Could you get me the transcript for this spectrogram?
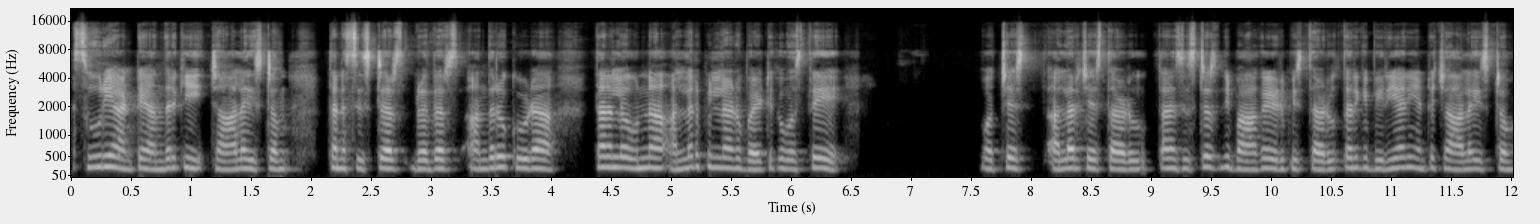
సూర్య అంటే అందరికీ చాలా ఇష్టం. తన సిస్టర్స్ బ్రదర్స్ అందరూ కూడా తనలో ఉన్న అల్లరి పిల్లాడు బయటకు వస్తే వచ్చే అల్లరి చేస్తాడు. తన సిస్టర్స్ని బాగా ఏడిపిస్తాడు. తనకి బిర్యానీ అంటే చాలా ఇష్టం.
